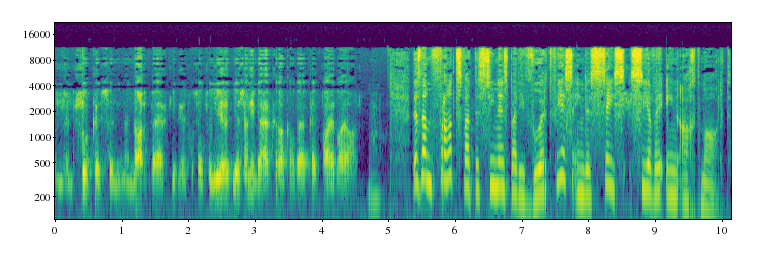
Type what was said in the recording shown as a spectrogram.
en, en fokus en, en hard werk, jy weet, ons het verleer eers aan die werk raak al werk baie baie hard. Hmm. Dis dan Frats wat te sien is by die Woordfees en dis 6, 7 en 8 Maart.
